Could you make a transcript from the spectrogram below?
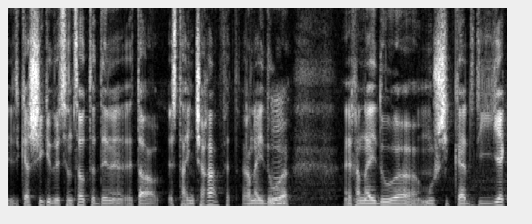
Ikasik edo izan zaut, eta ez da hintxara, egan nahi du, mm. egan nahi du uh, musikariek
